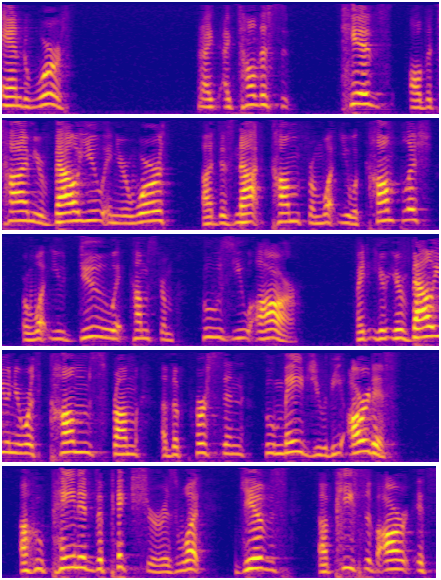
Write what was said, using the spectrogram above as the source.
and worth. And I, I tell this to kids all the time your value and your worth uh, does not come from what you accomplish or what you do, it comes from whose you are. Right? Your, your value and your worth comes from uh, the person who made you. The artist uh, who painted the picture is what gives a piece of art its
